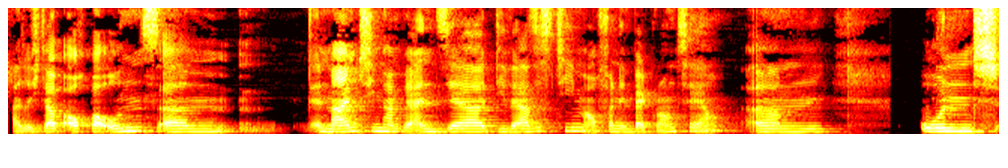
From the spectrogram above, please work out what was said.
Also ich glaube auch bei uns ähm, in meinem Team haben wir ein sehr diverses Team, auch von den Backgrounds her. Ähm, und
